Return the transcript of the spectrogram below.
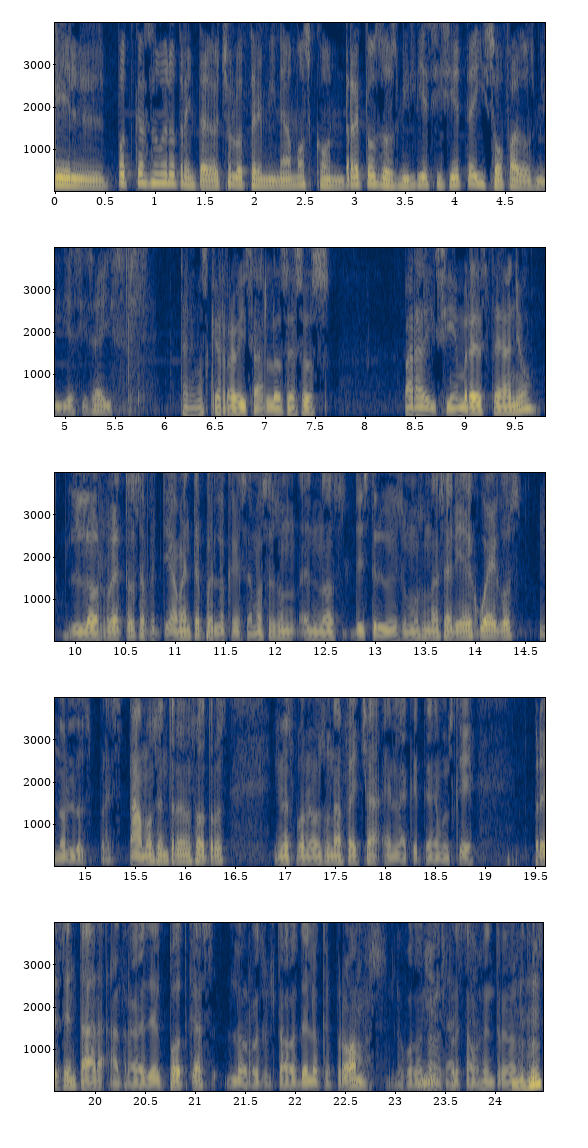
El podcast número 38 lo terminamos con Retos 2017 y Sofa 2016. Tenemos que revisarlos esos para diciembre de este año. Los retos, efectivamente, pues lo que hacemos es un, es nos distribuimos una serie de juegos, nos los prestamos entre nosotros y nos ponemos una fecha en la que tenemos que presentar a través del podcast los resultados de lo que probamos. Los juegos nos los prestamos entre nosotros.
